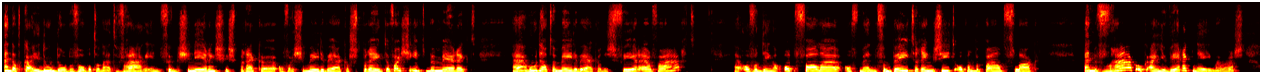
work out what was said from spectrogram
En dat kan je doen door bijvoorbeeld ernaar te vragen in functioneringsgesprekken, of als je medewerkers spreekt, of als je iets bemerkt. Hè, hoe dat een medewerker de sfeer ervaart. Hè, of er dingen opvallen, of men verbetering ziet op een bepaald vlak. En vraag ook aan je werknemers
